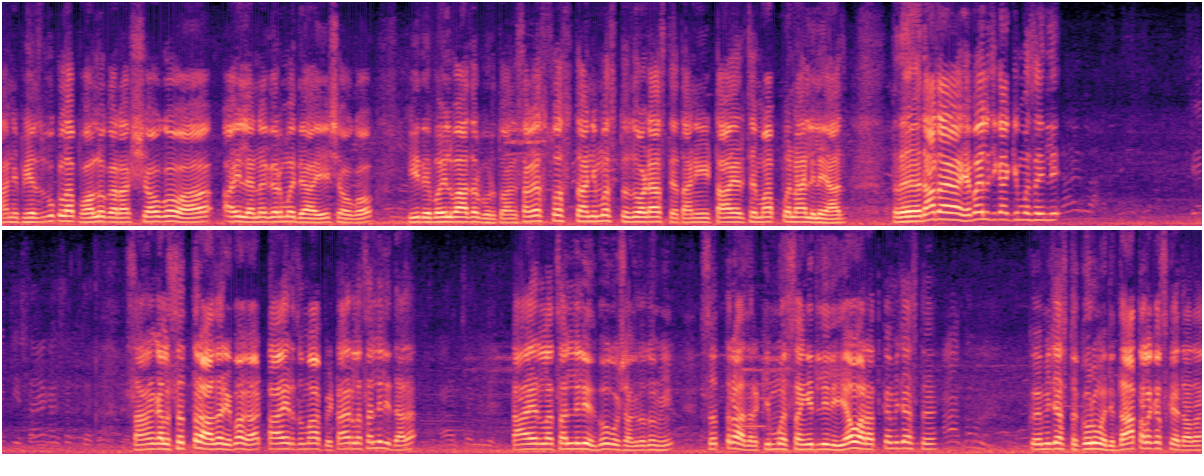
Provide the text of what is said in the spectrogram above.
आणि फेसबुकला फॉलो करा. शेवगाव हा अहिल्यानगरमध्ये आहे शेवगाव. इथे बैल बाजार भरतो आणि सगळ्यात स्वस्त आणि मस्त जोड्या असतात आणि टायरचे माप पण आलेले आहे आज. तर दादा ह्या बैलाची काय किंमत सांगितली? सांगायला सत्तर हजार आहे बघा. टायरचं माप आहे. टायरला चाललेली दादा? टायरला चाललेली आहेत बघू शकता तुम्ही. सतरा हजार किंमत सांगितलेली व्यवहारात कमी जास्त? कमी जास्त करू मध्ये दाताला कसं काय दादा?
